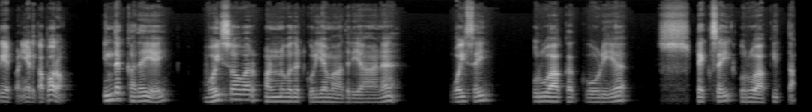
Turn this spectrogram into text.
க்ரியேட் பண்ணி எடுக்க போகிறோம் இந்த கதையை வாய்ஸ் ஓவர் பண்ணுவதற்குரிய மாதிரியான வாய்ஸை உருவாக்கக்கூடிய டெக்ஸை உருவாக்கித்தா. தா.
